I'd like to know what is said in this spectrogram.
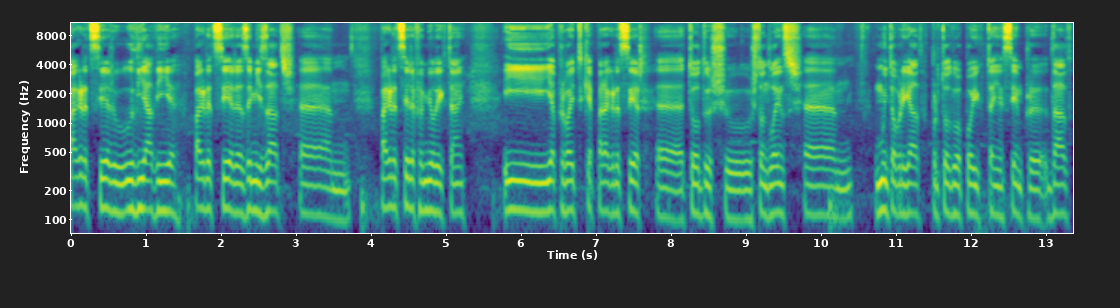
para agradecer o, o, dia a dia, para agradecer as amizades, uh, para agradecer a família que tem e, e aproveito que é para agradecer uh, a todos os tondelenses. muito obrigado por todo o apoio que tenham sempre dado,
